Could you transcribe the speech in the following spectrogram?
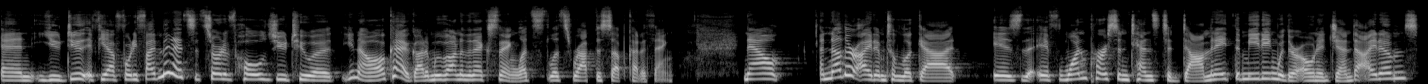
And you do if you have 45 minutes, it sort of holds you to a, you know, okay, got to move on to the next thing. Let's let's wrap this up kind of thing. Now, another item to look at is that if one person tends to dominate the meeting with their own agenda items,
